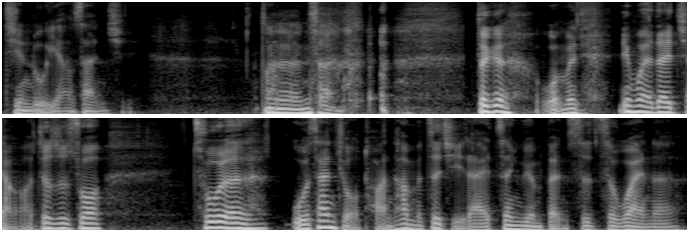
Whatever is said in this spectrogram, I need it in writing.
进入阳山集，真的很惨。这个我们另外再讲啊，就是说。除了五三九团他们自己来增援本师之外呢，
